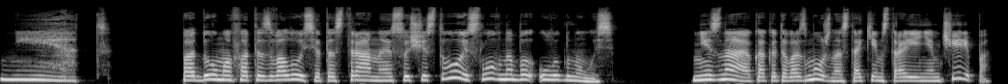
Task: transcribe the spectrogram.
«Нет». Подумав, отозвалось это странное существо и словно бы улыбнулось. Не знаю, как это возможно с таким строением черепа,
